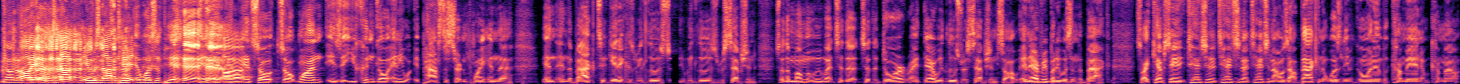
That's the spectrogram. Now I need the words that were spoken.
No, no. oh yeah, it was not. It was not wasn't- Pitt. It wasn't Pitt. and, and- and- Uh, and so, so one is that you couldn't go anywhere past a certain point in the in, in the back to get it because we'd lose we'd lose reception. So the moment we went to the to the door right there, we'd lose reception. So and everybody was in the back. So I kept saying attention, attention, attention. I was out back and it wasn't even going. It would come in, it would come out.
